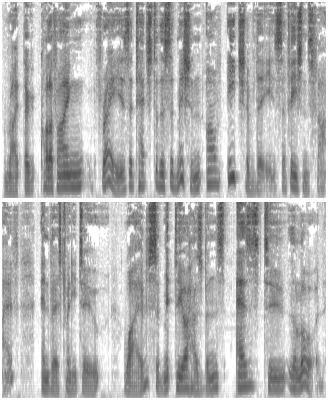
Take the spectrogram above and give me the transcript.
Write the qualifying phrase attached to the submission of each of these. Ephesians 5 and verse 22 Wives, submit to your husbands as to the Lord.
